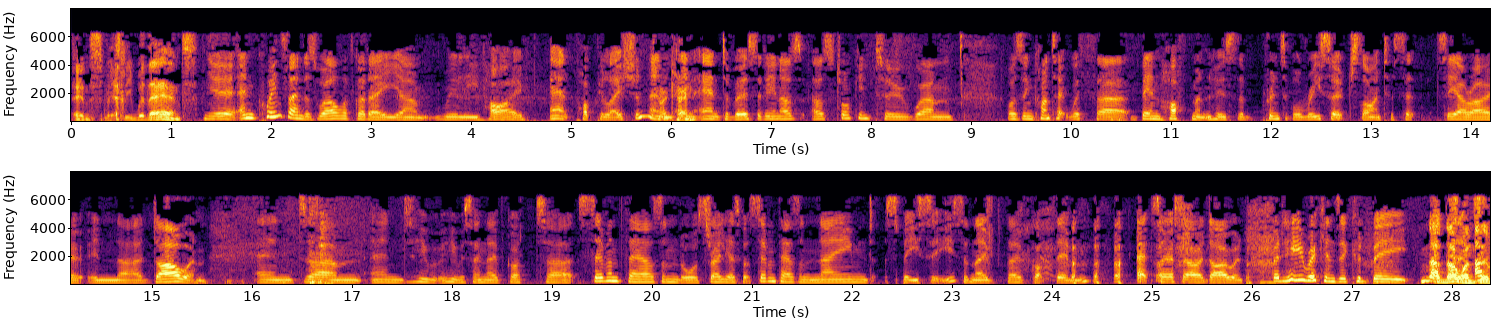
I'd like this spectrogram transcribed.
and especially with ants. Yeah, and Queensland as well have got a um, really high ant population and, Okay. and ant diversity. And I was, I was talking to, um, was in contact with uh, Ben Hoffmann, who's the principal research scientist at CSIRO in uh, Darwin, and um, and he he was saying they've got uh, seven thousand, or Australia's got seven thousand named species, and they've they've got them at CSIRO Darwin. But he reckons it could be No, no to- one's ever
